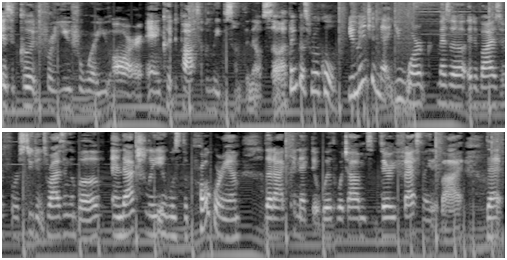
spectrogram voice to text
is good for you for where you are and could possibly lead to something else. So I think that's real cool. You mentioned that you work as an advisor for students rising above. And actually, it was the program that I connected with, which I'm very fascinated by, that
